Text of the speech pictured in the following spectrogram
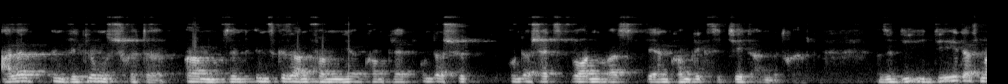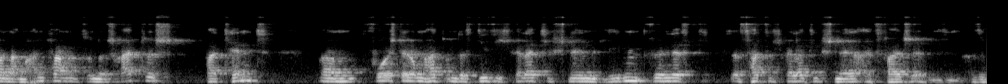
alle Entwicklungsschritte ähm, sind insgesamt von mir komplett unterschätzt worden, was deren Komplexität anbetrifft. Also die Idee, dass man am Anfang so eine Schreibtischpatent-Vorstellung ähm, hat und dass die sich relativ schnell mit Leben füllen lässt, das hat sich relativ schnell als falsch erwiesen. Also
